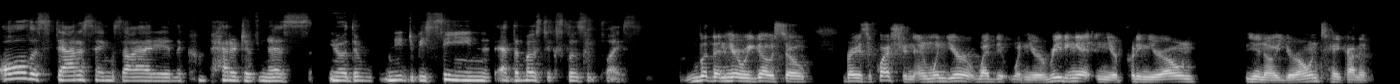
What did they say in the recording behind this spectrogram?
all the status anxiety and the competitiveness, you know, the need to be seen at the most exclusive place. But then here we go. So raise a question. And when you're when you're reading it and you're putting your own, you know, your own take on it,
